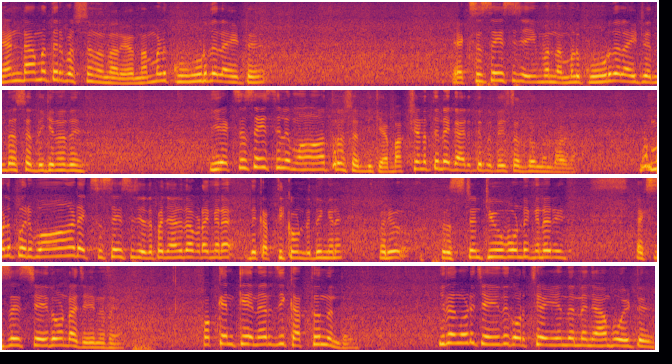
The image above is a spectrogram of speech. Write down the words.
രണ്ടാമത്തെ ഒരു പ്രശ്നം എന്താണെന്നറിയാം? നമ്മൾ കൂടുതലായിട്ട് എക്സസൈസ് ചെയ്യുമ്പോൾ നമ്മൾ കൂടുതലായിട്ട് എന്താ ശ്രദ്ധിക്കുന്നത്? ഈ എക്സസൈസിൽ മാത്രം ശ്രദ്ധിക്കുക. ഭക്ഷണത്തിന്റെ കാര്യത്തിൽ പ്രത്യേകിച്ച് ശ്രദ്ധ ഒന്നും ഉണ്ടാവില്ല. നമ്മളിപ്പോൾ ഒരുപാട് എക്സസൈസ് ചെയ്തപ്പോൾ ഞാനിത് അവിടെ ഇങ്ങനെ ഇത് കത്തിക്കൊണ്ട് ഇതിങ്ങനെ ഒരു ക്രിസ്റ്റൻ ട്യൂബ് കൊണ്ട് ഇങ്ങനെ ഒരു എക്സസൈസ് ചെയ്തുകൊണ്ടാണ് ചെയ്യുന്നത്. ഒക്കെ എനിക്ക് എനർജി കത്തുന്നുണ്ട്. ഇതങ്ങോട്ട് ചെയ്ത് കുറച്ച് കഴിയുമ്പോൾ തന്നെ ഞാൻ പോയിട്ട്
